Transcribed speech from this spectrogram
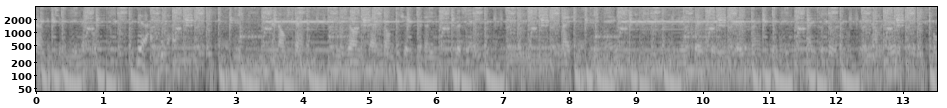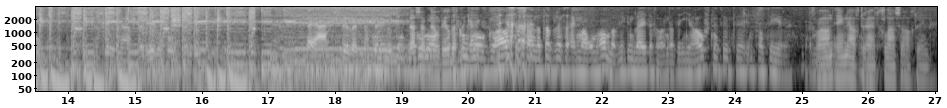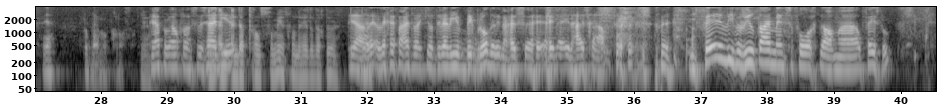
eigenlijk een chip in je nek wordt. Ja. En dan krijgt je zoon krijgt dan een chip met een plus 1. Het meisje is min 1. En die min 2 tegen je tweede meisje. En dan ga je zo door. En dan kun je nou een hele familie vol. En een geografische wereld vol. Nou ja, het is veel dan Je Facebook. de Daar zou ik de hele dag naar Google kijken. Glasses zijn wat dat betreft eigenlijk maar onhandig. Je kunt beter gewoon dat in je hoofd natuurlijk eh, implanteren. En, Gewoon één achteruit, glazen achterin. Ja, probleem opgelost. Ja, probleem opgelost. We En, zijn en, hier... en dat transformeert gewoon de hele dag door. Ja, le- leg even uit wat je. want We hebben hier Big Brother in huis, eh, in, in huis gehaald. Die veel liever real-time mensen volgt dan eh, op Facebook.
